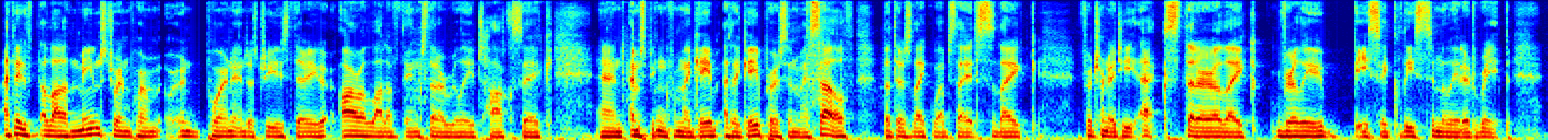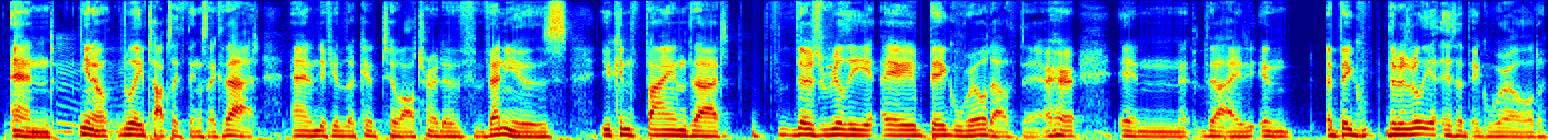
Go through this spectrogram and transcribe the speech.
I think a lot of mainstream porn, porn industries there are a lot of things that are really toxic. And I'm speaking from a gay as a gay person myself but there's like websites like Fraternity X that are like really basically simulated rape and you know really mm. toxic things like that. And if you look into alternative venues you can find that there's really a big world out there in the in a big there really is a big world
